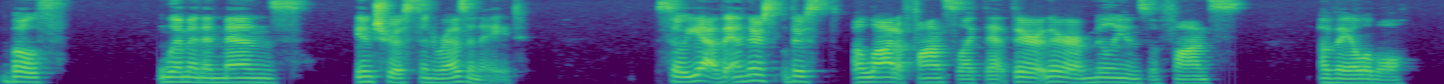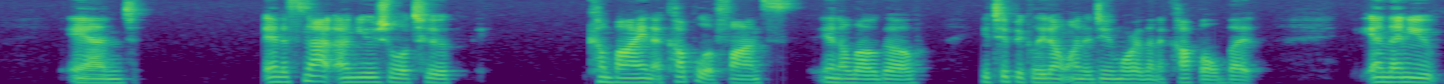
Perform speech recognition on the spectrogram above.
both women and men's interests and resonate. So yeah, and there's there's a lot of fonts like that. There there are millions of fonts available. And and it's not unusual to combine a couple of fonts in a logo. You typically don't want to do more than a couple, but and then you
